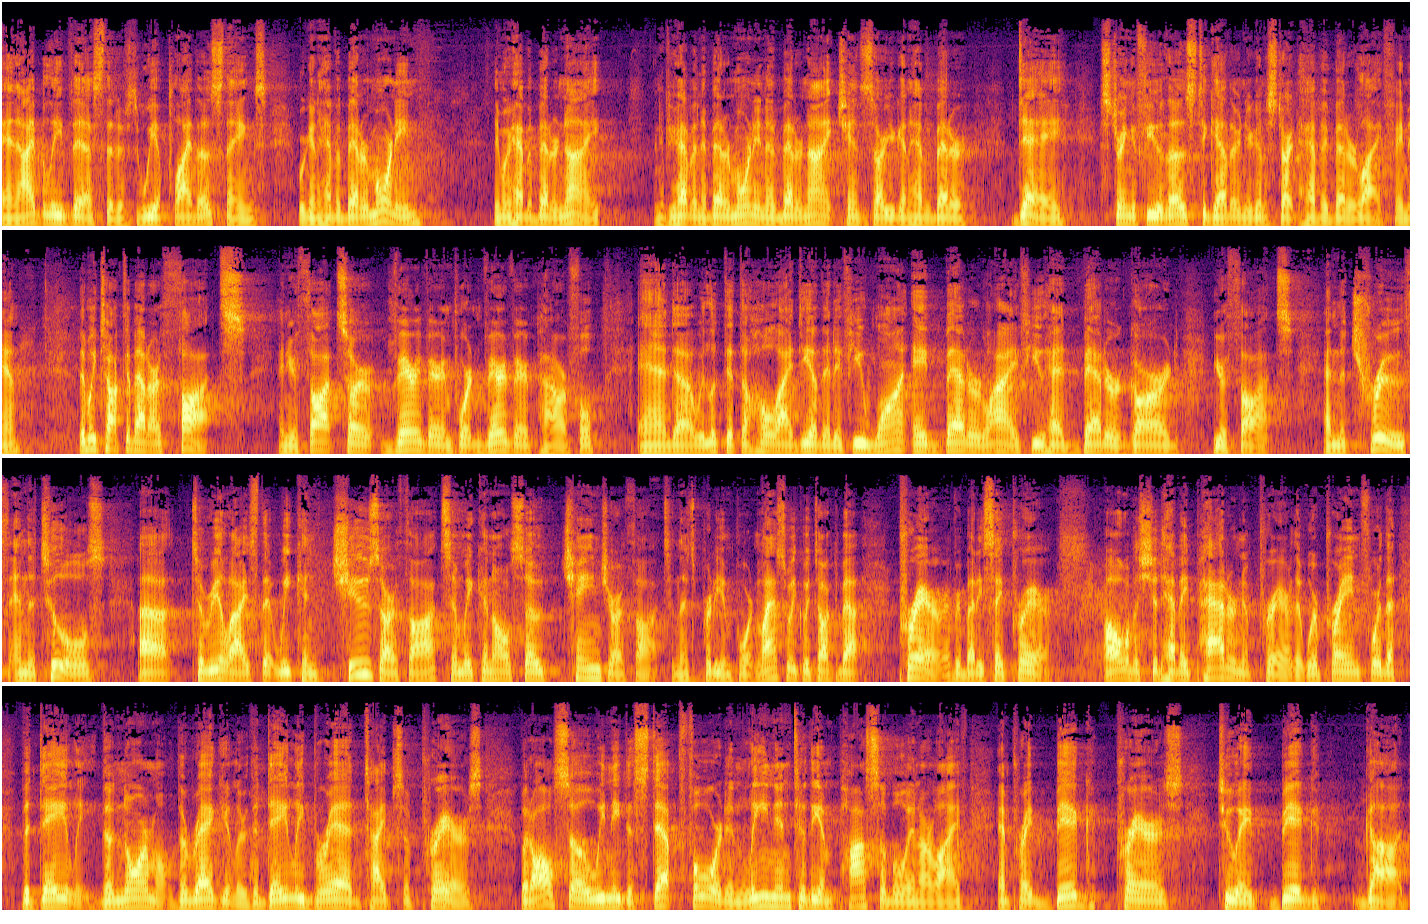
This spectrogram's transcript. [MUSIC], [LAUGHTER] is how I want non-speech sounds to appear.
And I believe this that if we apply those things, we're going to have a better morning, then we have a better night. And if you're having a better morning and a better night, chances are you're going to have a better day. String a few of those together, and you're going to start to have a better life. Amen? Then we talked about our thoughts. And your thoughts are very, very important, very, very powerful. And uh, we looked at the whole idea that if you want a better life, you had better guard your thoughts. And the truth and the tools uh, to realize that we can choose our thoughts and we can also change our thoughts. And that's pretty important. Last week we talked about prayer. Everybody say prayer. All of us should have a pattern of prayer that we're praying for the, the daily, the normal, the regular, the daily bread types of prayers but also we need to step forward and lean into the impossible in our life and pray big prayers to a big God.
